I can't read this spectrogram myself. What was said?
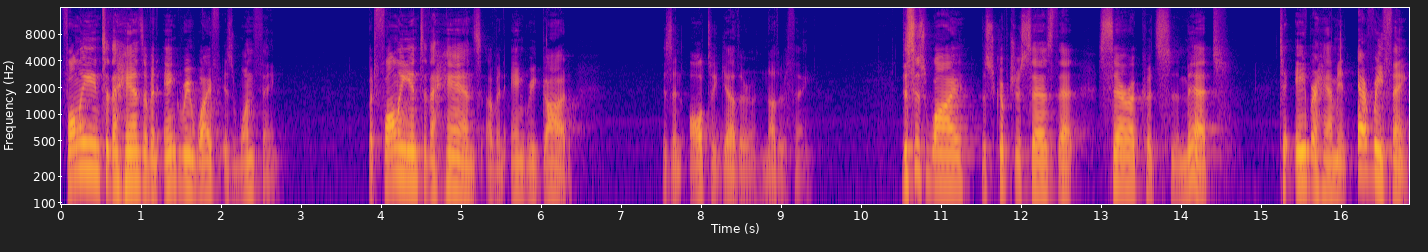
Falling into the hands of an angry wife is one thing, but falling into the hands of an angry God is an altogether another thing. This is why the scripture says that Sarah could submit to Abraham in everything.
